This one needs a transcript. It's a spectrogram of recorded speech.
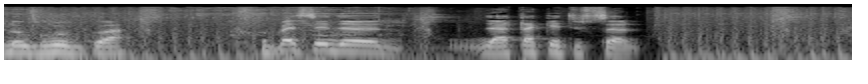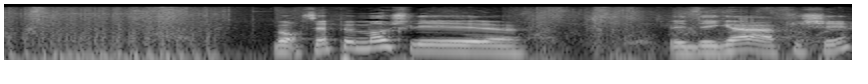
de groupe, quoi. Faut pas essayer de, d'attaquer tout seul. Bon, c'est un peu moche les, les dégâts affichés.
